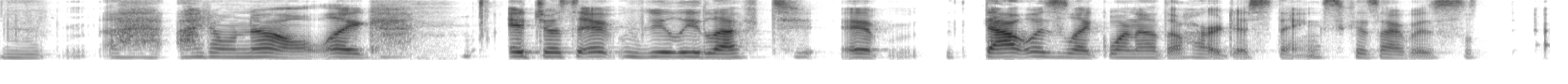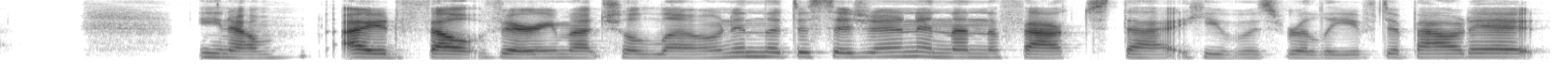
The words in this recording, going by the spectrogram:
I don't know, like it just, it really left it. That was like one of the hardest things because I was, you know, I had felt very much alone in the decision. And then the fact that he was relieved about it,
